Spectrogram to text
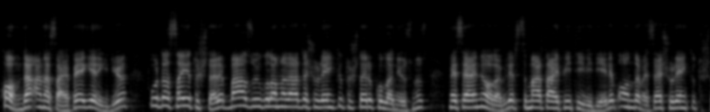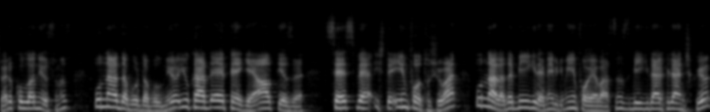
Home'da ana sayfaya geri gidiyor. Burada sayı tuşları. Bazı uygulamalarda şu renkli tuşları kullanıyorsunuz. Mesela ne olabilir? Smart IPTV diyelim. Onda mesela şu renkli tuşları kullanıyorsunuz. Bunlar da burada bulunuyor. Yukarıda EPG, altyazı, ses ve işte info tuşu var. Bunlarla da bilgiler ne bileyim infoya bastınız bilgiler falan çıkıyor.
